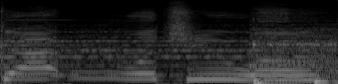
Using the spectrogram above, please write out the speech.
gotten what you want,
